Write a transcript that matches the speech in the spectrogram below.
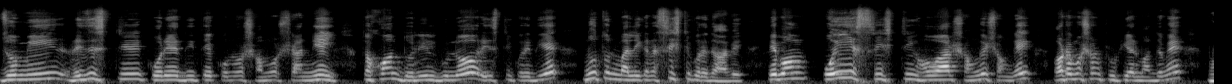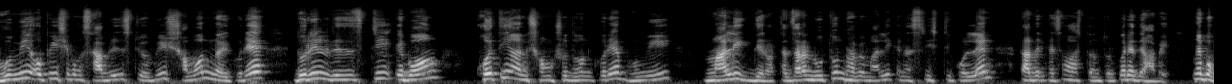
জমি রেজিস্ট্রি করে দিতে কোনো সমস্যা নেই, তখন দলিলগুলো রেজিস্ট্রি করে দিয়ে নতুন মালিকানা সৃষ্টি করে দেওয়া হবে এবং ওই সৃষ্টি হওয়ার সঙ্গে সঙ্গেই অটোমেশন প্রক্রিয়ার মাধ্যমে ভূমি অফিস এবং সাব রেজিস্ট্রি অফিস সমন্বয় করে দলিল রেজিস্ট্রি এবং খতিয়ান সংশোধন করে ভূমি মালিকদের, অর্থাৎ যারা নতুনভাবে মালিকানা সৃষ্টি করলেন, তাদের কাছে হস্তান্তর করে দেওয়া হবে। এবং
